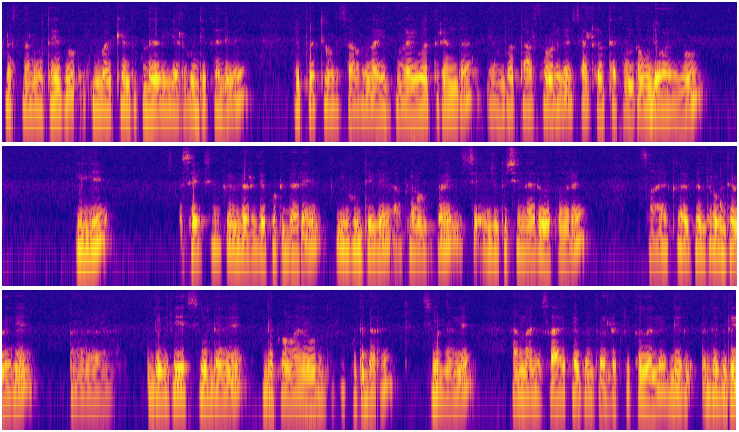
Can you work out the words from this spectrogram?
ಪ್ಲಸ್ ನಲವತ್ತೈದು ಎಂಬಕ್ಕೆ ಅಂತ ಕೊಟ್ಟಿದ್ದಾರೆ. ಎರಡು ಹುದ್ದೆ ಖಾಲಿವೆ ಇಪ್ಪತ್ತೇಳು ಸಾವಿರದ ಐದುನೂರ ಐವತ್ತರಿಂದ ಎಂಬತ್ತಾರು ಸಾವಿರಗೆ ಸ್ಯಾಲರಿ ಇರತಕ್ಕಂಥ ಹುದ್ದೆಗಳಿವು. ಇಲ್ಲಿ ಶೈಕ್ಷಣಿಕ ವಿದ್ಯಾರ್ಥಿ ಕೊಟ್ಟಿದ್ದಾರೆ. ಈ ಹುದ್ದೆಗೆ ಅಪ್ಲೈ ಮಾಡಿದರೆ ಎಜುಕೇಷನ್ ಇರಬೇಕಂದ್ರೆ ಸಹಾಯಕ ಅಭ್ಯಂತರ ಹುದ್ದೆಗಳಿಗೆ ಡಿಗ್ರಿ ಸಿವಿಲ್ನಲ್ಲಿ ಡಿಪ್ಲೊಮಾ ಆಗಿರ್ಬೇಕು ಕೊಟ್ಟಿದ್ದಾರೆ. ಸಿವಿಲ್ನಲ್ಲಿ ಆಮೇಲೆ ಸಹಾಯಕ ಅಭ್ಯಂತರ ಎಲೆಕ್ಟ್ರಿಕಲಲ್ಲಿ ಡಿಗ್ ಡಿಗ್ರಿ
